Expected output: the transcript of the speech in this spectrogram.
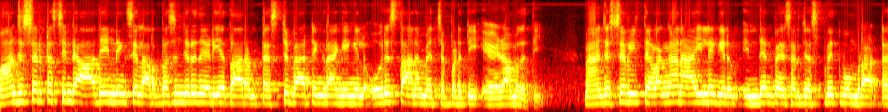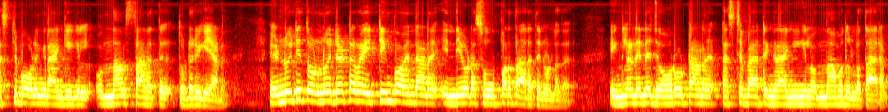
മാഞ്ചസ്റ്റർ ടെസ്റ്റിന്റെ ആദ്യ ഇന്നിംഗ്സിൽ അർദ്ധ സെഞ്ചുറി നേടിയ താരം ടെസ്റ്റ് ബാറ്റിംഗ് റാങ്കിങ്ങിൽ ഒരു സ്ഥാനം മെച്ചപ്പെടുത്തി ഏഴാമതെത്തി. മാഞ്ചസ്റ്ററിൽ തിളങ്ങാനായില്ലെങ്കിലും Indian pacer Jasprit Bumrah test bowling റാങ്കിങ്ങിൽ ഒന്നാം സ്ഥാനത്ത് തുടരുകയാണ്. എണ്ണൂറ്റി തൊണ്ണൂറ്റെട്ട് റേറ്റിംഗ് പോയിന്റാണ് ഇന്ത്യയുടെ സൂപ്പർ താരത്തിനുള്ളത്. ഇംഗ്ലണ്ടിന്റെ ജോ റൂട്ടാണ് ടെസ്റ്റ് ബാറ്റിംഗ് റാങ്കിങ്ങിൽ ഒന്നാമതുള്ള താരം.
